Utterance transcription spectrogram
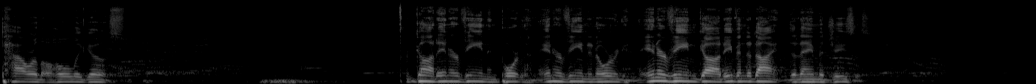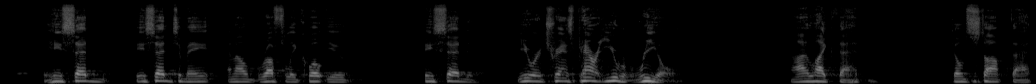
power of the Holy Ghost. God, intervene in Portland, intervene in Oregon, intervene, God, even tonight, in the name of Jesus. He said, he said to me, and I'll roughly quote you, he said, You were transparent, you were real. I like that. Don't stop that.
